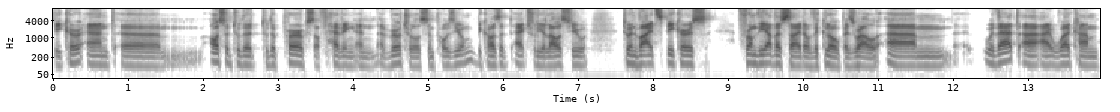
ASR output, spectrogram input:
speaker and um, also to the to the perks of having an, a virtual symposium because it actually allows you to invite speakers from the other side of the globe as well. Um, with that, uh, I welcome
